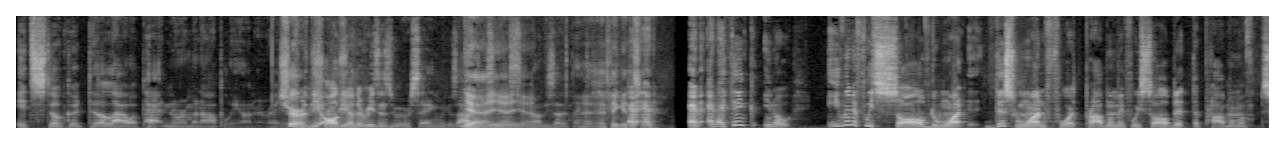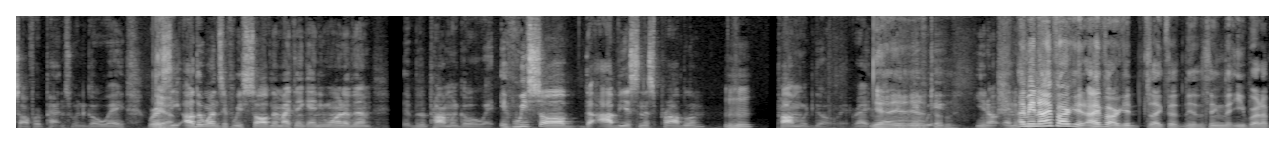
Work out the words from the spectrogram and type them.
it's still good to allow a patent or a monopoly on it, right? Sure, For the, sure, all the other reasons we were saying, because Yeah, obviousness yeah, and yeah. all these other things. I I think it's and, uh, and and I think you know even if we solved one this one fourth problem, if we solved it, the problem of software patents wouldn't go away. Whereas Yeah. the other ones, if we solved them, I think any one of them, the problem would go away. If we solved the obviousness problem, mhm. Problem would go away, right? Yeah, yeah, If- yeah, if totally. You know, and I mean, I've argued, I've argued like the the thing that you brought up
